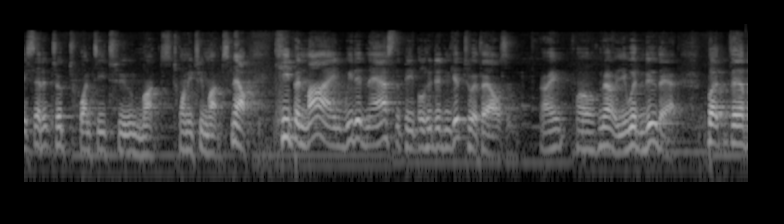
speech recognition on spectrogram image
they said it took 22 months 22 months. Now keep in mind we didn't ask the people who didn't get to a thousand right? Well no you wouldn't do that. But the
